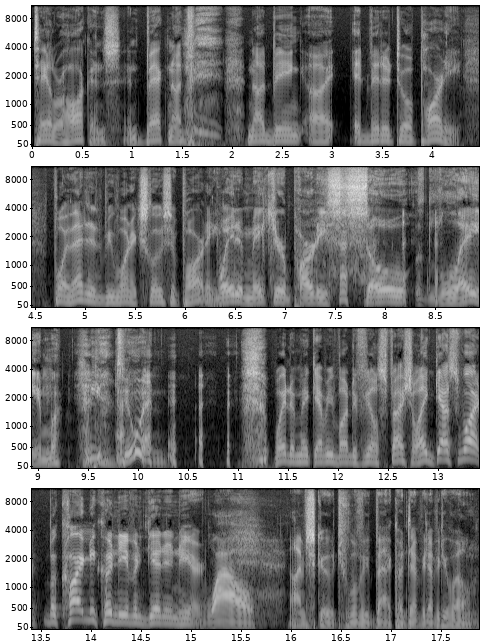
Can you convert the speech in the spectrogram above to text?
Taylor Hawkins, and Beck not not being uh, admitted to a party. Boy, that would be one exclusive party. Way to make your party so lame. What are you doing? Way to make everybody feel special. Hey, guess what? McCartney couldn't even get in here. Wow. I'm Scoot. We'll be back on WWL.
